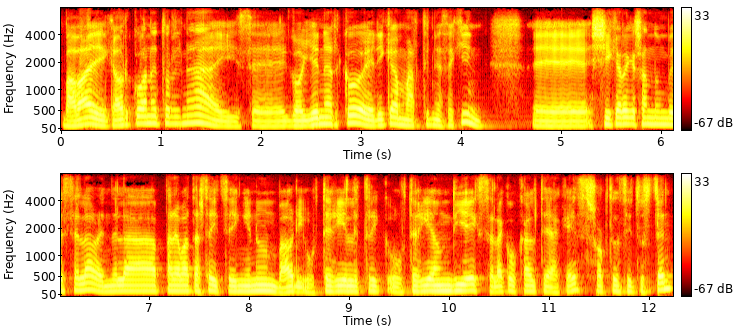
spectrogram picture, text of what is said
Ba bai, gaurkoan etorri naiz e, goienerko Erika Martinezekin. E, Xikarrak esan duen bezala, orain dela pare bat aste hitz egin genuen, ba hori, urtegi elektrik, urtegi handiek zelako kalteak ez, sortzen zituzten,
